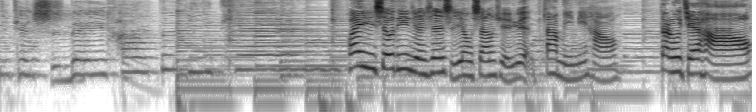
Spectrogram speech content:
今天是美好的一天。欢迎收听人生实用商学院，大米你好，大陆姐好。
